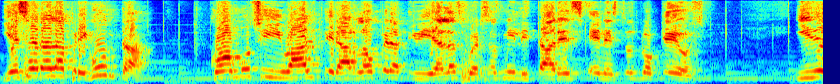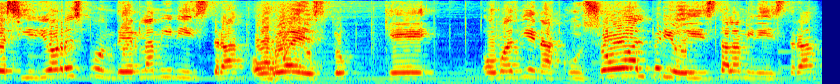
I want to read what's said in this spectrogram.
Y esa era la pregunta, cómo se iba a alterar la operatividad de las fuerzas militares en estos bloqueos. Y decidió responder la ministra, ojo a esto, o más bien acusó al periodista, la ministra,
